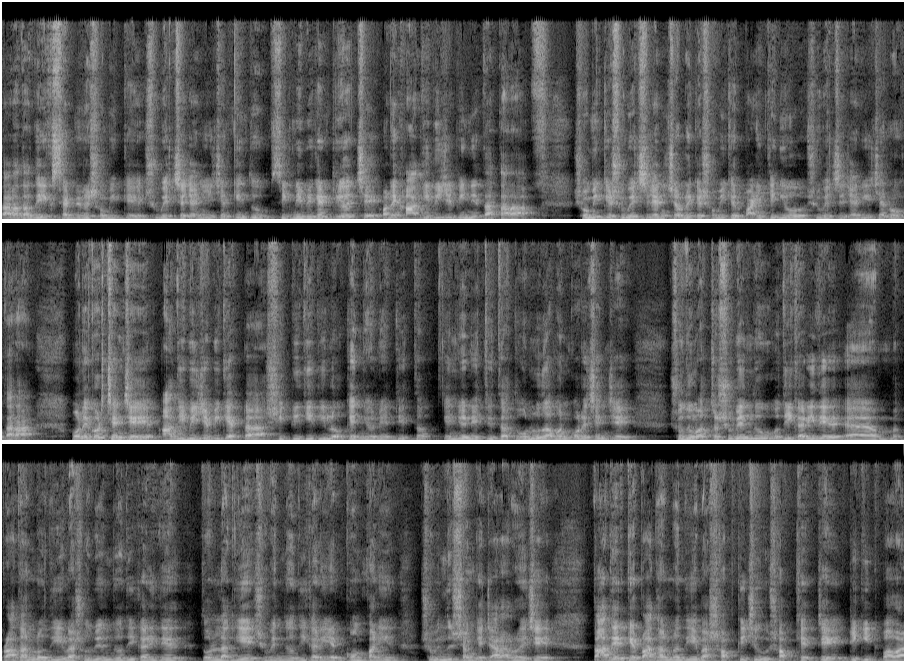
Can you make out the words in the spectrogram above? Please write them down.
তারা তাদের এক্স শ্রমিককে শুভেচ্ছা জানিয়েছেন। কিন্তু সিগনিফিকেন্টলি হচ্ছে, অনেক আদি বিজেপি নেতা তারা শ্রমিককে শুভেচ্ছা জানিয়েছে অনেকে শ্রমিকের বাড়িতে গিয়েও শুভেচ্ছা জানিয়েছেন এবং তারা মনে করছেন যে আদি বিজেপিকে একটা স্বীকৃতি দিল কেন্দ্রীয় নেতৃত্ব। কেন্দ্রীয় নেতৃত্ব তো অনুধাবন করেছেন যে শুধুমাত্র শুভেন্দু অধিকারীদের প্রাধান্য দিয়ে বা শুভেন্দু অধিকারীদের তোল্লা দিয়ে শুভেন্দু অধিকারী অ্যান্ড কোম্পানি শুভেন্দুর সঙ্গে যারা রয়েছে, তাদেরকে প্রাধান্য দিয়ে বা সব কিছু সব ক্ষেত্রে টিকিট পাওয়া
